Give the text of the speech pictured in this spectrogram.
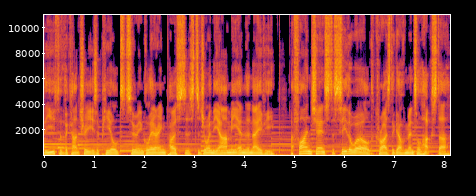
the youth of the country is appealed to in glaring posters to join the army and the navy. A fine chance to see the world, cries the governmental huckster.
